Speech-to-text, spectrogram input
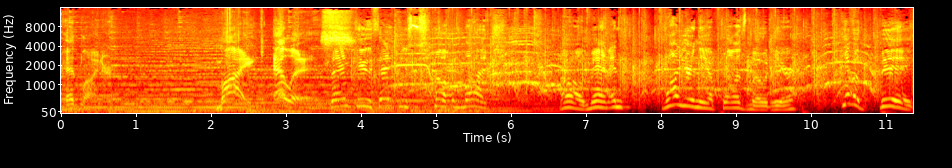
Headliner, Mike Elis. Thank you, thank you so much. Oh man, and while you're in the applause mode here, give a big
